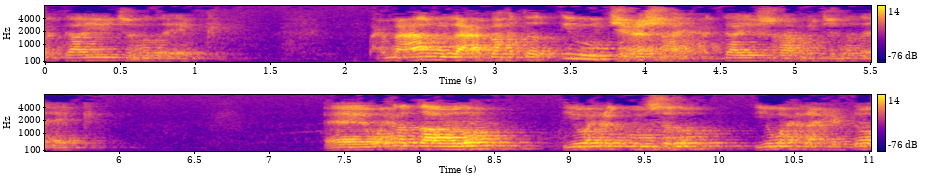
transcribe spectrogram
xaggaayo jannada eeg. Wax macaano la cabo haddaad inuu jeceshahay xaggaayo sharaabka jannada eeg. Wax la daawado iyo wax la guursado iyo wax la xidho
